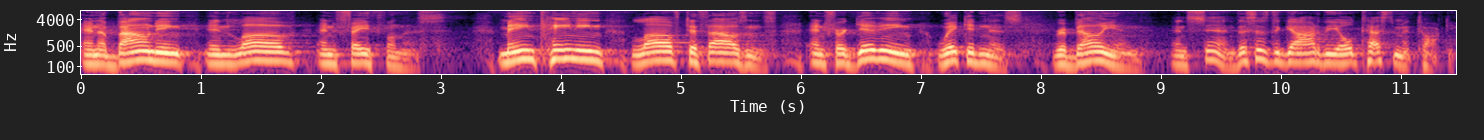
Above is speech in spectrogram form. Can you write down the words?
and abounding in love and faithfulness, maintaining love to thousands and forgiving wickedness, rebellion, and sin. This is the God of the Old Testament talking.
